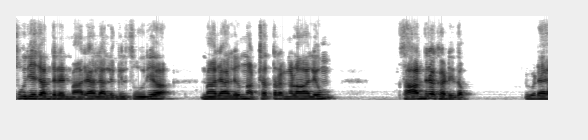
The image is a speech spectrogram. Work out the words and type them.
സൂര്യചന്ദ്രന്മാരാൽ അല്ലെങ്കിൽ സൂര്യന്മാരാലും നക്ഷത്രങ്ങളാലും സാന്ദ്രഘടിതം ഇവിടെ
